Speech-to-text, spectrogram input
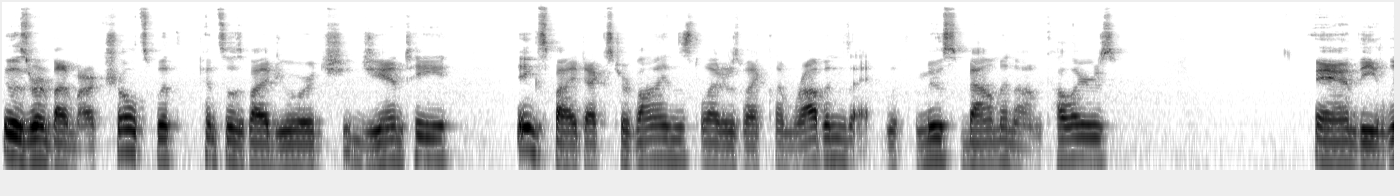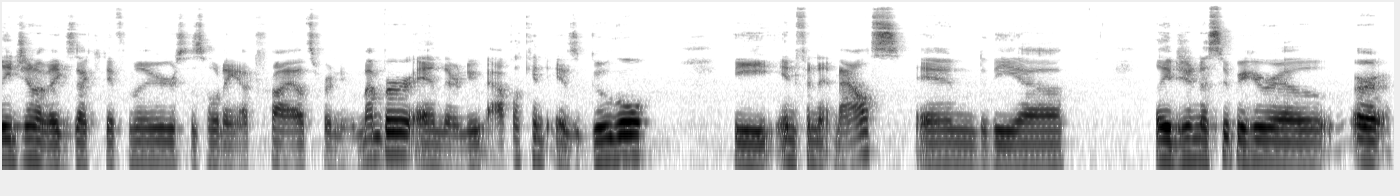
It was written by Mark Schultz with pencils by George Gianti, inks by Dexter Vines, letters by Clem Robbins, with Moose Baumann on colors. And the Legion of Executive Familiars is holding out tryouts for a new member, and their new applicant is Google, the Infinite Mouse, and the uh, Legion of Superhero, or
